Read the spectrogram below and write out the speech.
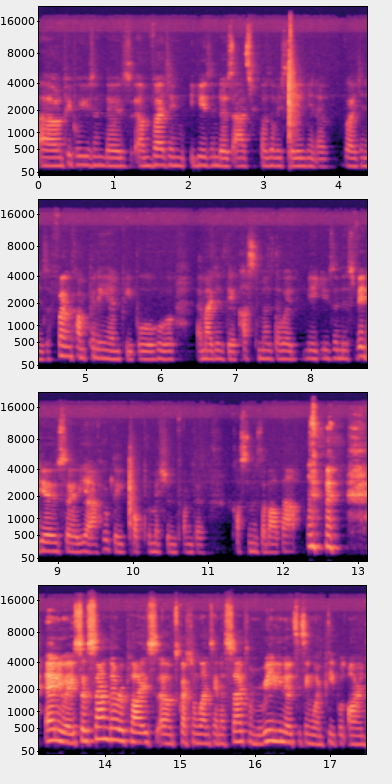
Um, people using those um, Virgin using those ads because obviously you know Virgin is a phone company and people who imagine their customers that were using this video. So yeah, I hope they got permission from the customers about that. anyway, so Sandra replies um, to question one saying, aside from really noticing when people aren't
